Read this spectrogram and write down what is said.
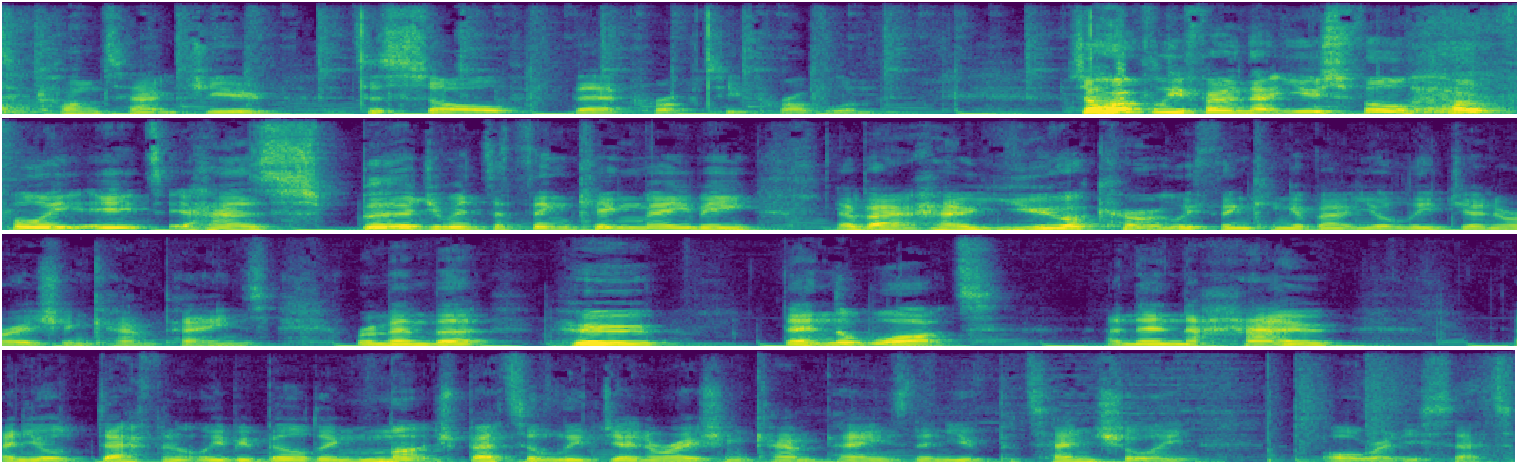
to contact you to solve their property problem. So hopefully you found that useful. Hopefully it has spurred you into thinking maybe about how you are currently thinking about your lead generation campaigns. Remember who, then the what, and then the how, and you'll definitely be building much better lead generation campaigns than you've potentially already set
